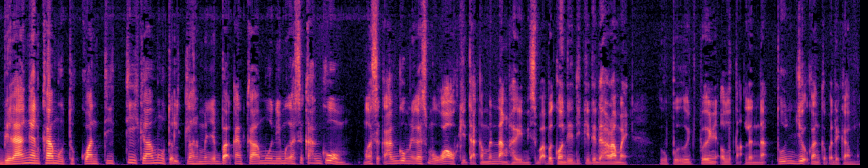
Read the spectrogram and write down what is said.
Bilangan kamu tu kuantiti kamu tu telah menyebabkan kamu ni merasa kagum. Merasa kagum ni semua. Wow kita akan menang hari ni sebab apa? Kuantiti kita dah ramai. Rupa-rupanya Allah Taala nak tunjukkan kepada kamu.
